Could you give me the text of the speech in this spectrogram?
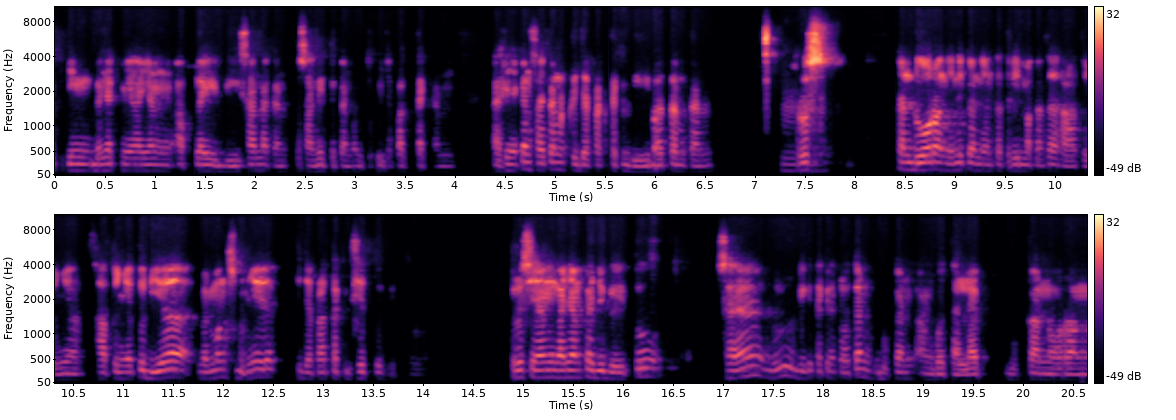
saking banyaknya yang apply di sana kan perusahaan itu kan untuk kerja praktek kan. Akhirnya kan saya kan kerja praktek di Batam kan. Hmm. terus kan dua orang ini kan yang keterima kan saya satunya. Satunya itu dia memang sebenarnya kerja praktek di situ gitu. Terus yang nggak nyangka juga itu saya dulu di teknik kelautan bukan anggota lab bukan orang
